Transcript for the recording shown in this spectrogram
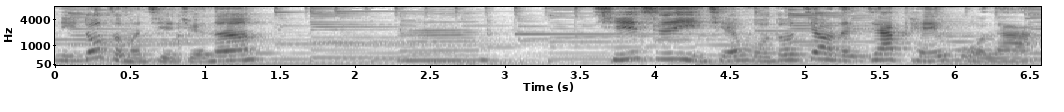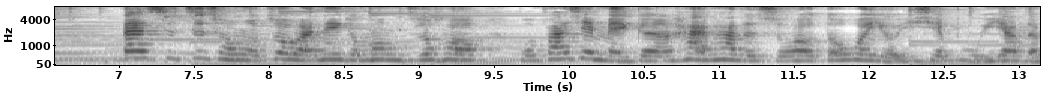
你都怎么解决呢？其实以前我都叫人家陪我啦，但是自从我做完那个梦之后，我发现每个人害怕的时候都会有一些不一样的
